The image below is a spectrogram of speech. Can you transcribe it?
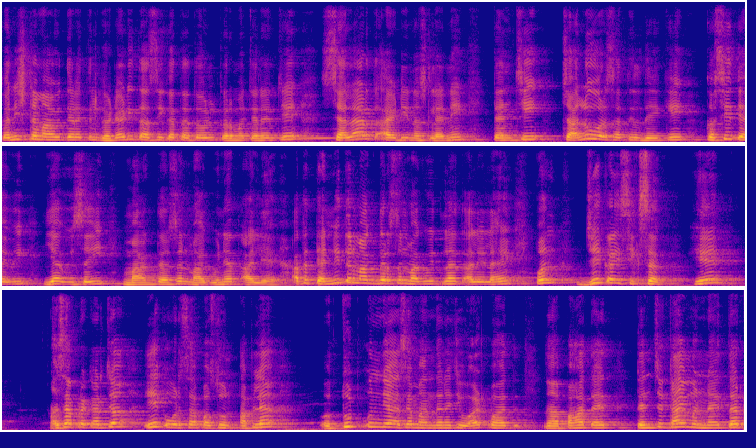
कनिष्ठ महाविद्यालयातील घड्याळी तासिका तत्वावरील कर्मचाऱ्यांचे सॅलार्थ आय डी नसल्याने त्यांची चालू वर्षातील देयके कशी द्यावी याविषयी मार्गदर्शन मागविण्यात आले आहे. आता त्यांनी तर मार्गदर्शन मागविण्यात आलेलं आहे पण जे काही शिक्षक हे अशा प्रकारच्या एक वर्षापासून आपल्या तुटपुंज्या अशा मानधनाची वाट पाहत पाहत आहेत त्यांचं काय म्हणणं आहे? तर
